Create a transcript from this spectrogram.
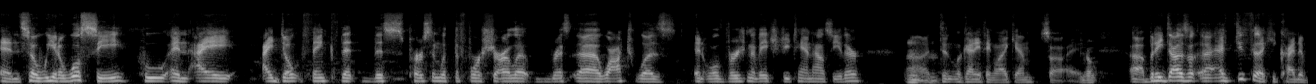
and so you know we'll see who. And I I don't think that this person with the for Charlotte uh, watch was an old version of HG Tannhaus either. Uh, Mhm. didn't look anything like him. So I, Nope. uh, but he does. Uh, I do feel like he kind of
